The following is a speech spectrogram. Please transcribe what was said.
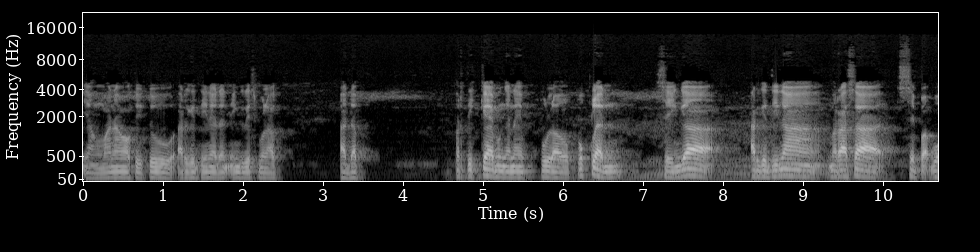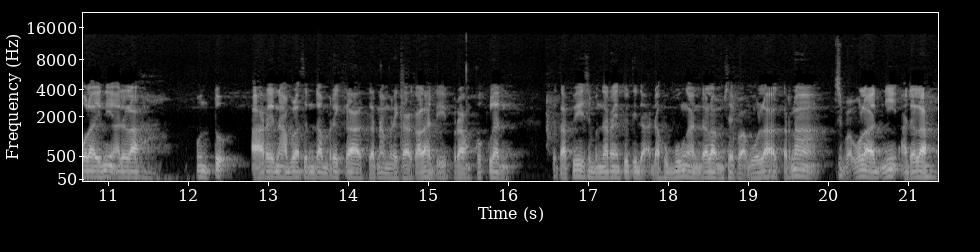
yang mana waktu itu Argentina dan Inggris melakukan ada pertikaian mengenai Pulau Falkland sehingga Argentina merasa sepak bola ini adalah untuk arena balas dendam mereka karena mereka kalah di perang Falkland. Tetapi sebenarnya itu tidak ada hubungan dalam sepak bola karena sepak bola ini adalah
